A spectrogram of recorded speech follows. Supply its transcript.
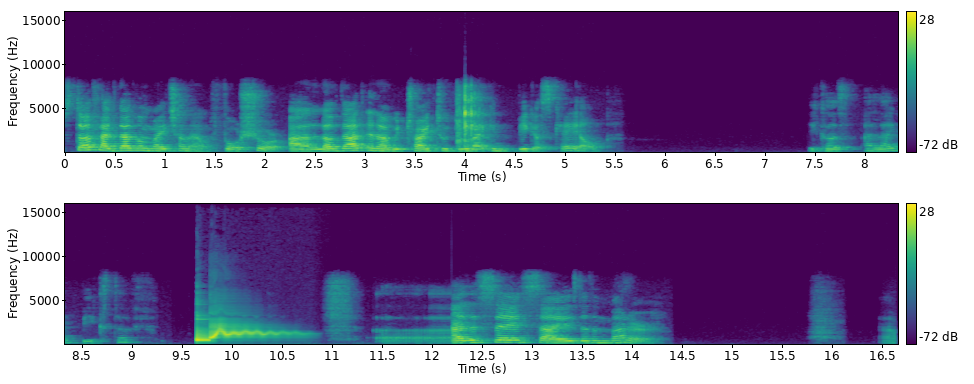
stuff like that on my channel for sure. I love that and I will try to do like in bigger scale. Because I like big stuff. Uh, I say size doesn't matter. Yeah.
